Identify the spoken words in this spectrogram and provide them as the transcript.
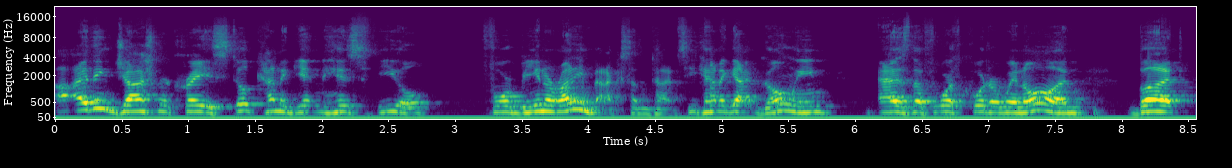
I think Josh McCray is still kind of getting his feel for being a running back. Sometimes he kind of got going as the fourth quarter went on, but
